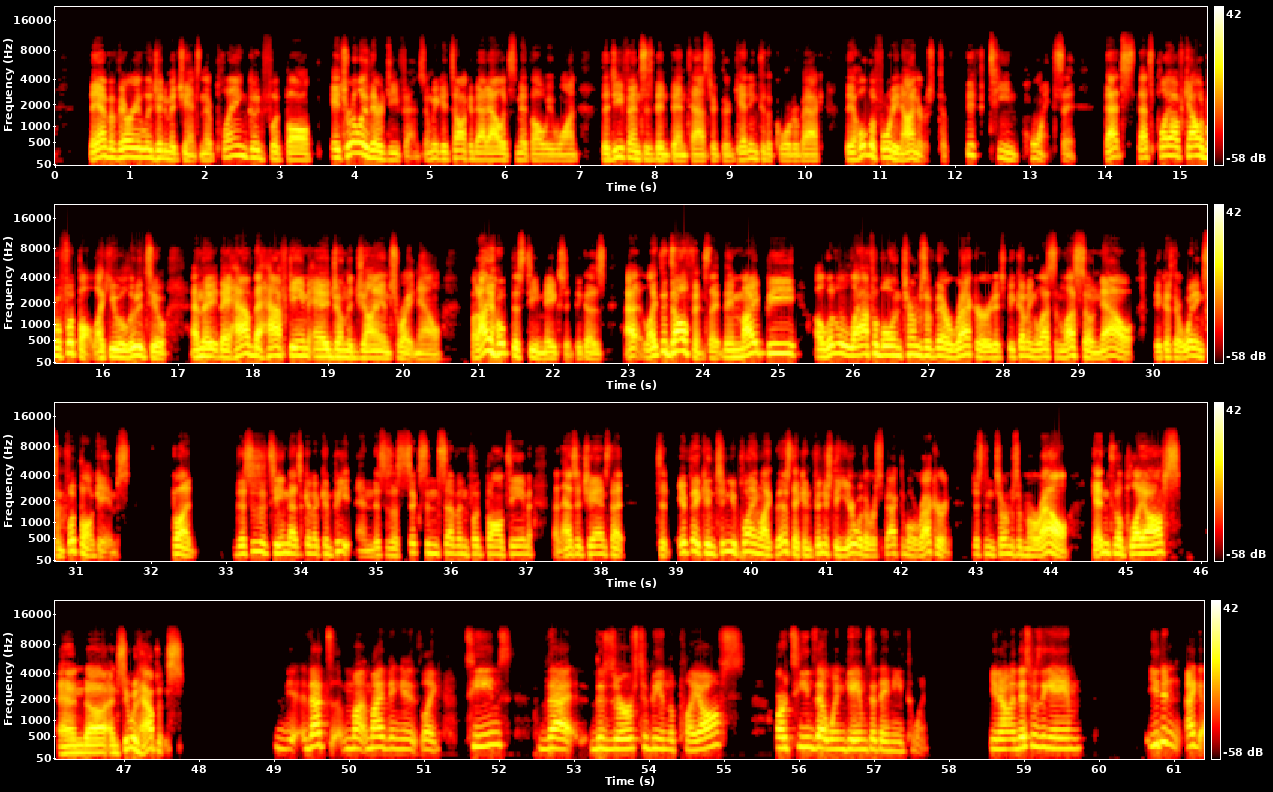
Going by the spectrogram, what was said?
they have a very legitimate chance and they're playing good football. It's really their defense. And we could talk about Alex Smith all we want. The defense has been fantastic. They're getting to the quarterback. They hold the 49ers to 15 points. Eh, that's that's playoff caliber football, like you alluded to. And they, they have the half game edge on the Giants right now. But I hope this team makes it because at, like the Dolphins, they, they might be a little laughable in terms of their record. It's becoming less and less so now because they're winning some football games. But this is a team that's going to compete, and this is a six and seven football team that has a chance that, to, if they continue playing like this, they can finish the year with a respectable record, just in terms of morale, get into the playoffs, and uh, and see what happens. That's my my thing is like teams that deserve to be in the playoffs are teams that win games that they need to win. You know, and this was a game you didn't I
